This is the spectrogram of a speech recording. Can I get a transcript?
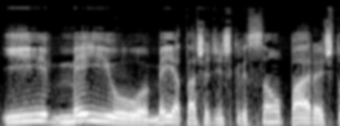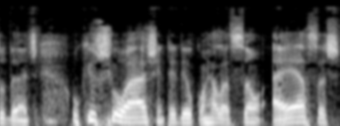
e meio, meia taxa de inscrição para estudantes. O que o senhor acha, entendeu, com relação a essas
